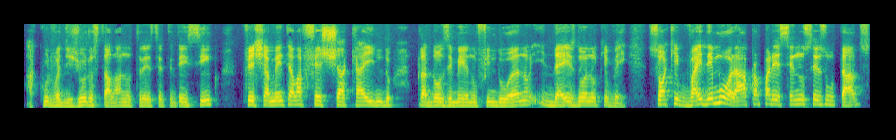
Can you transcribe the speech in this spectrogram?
a curva de juros está lá no 3,75, fechamento ela fechar caindo para 12,5 no fim do ano e 10 no ano que vem. Só que vai demorar para aparecer nos resultados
